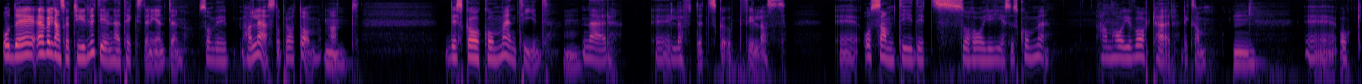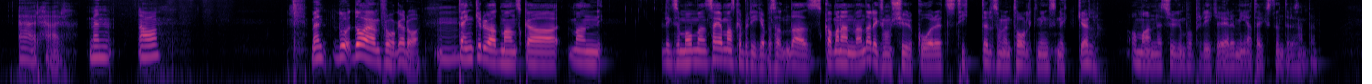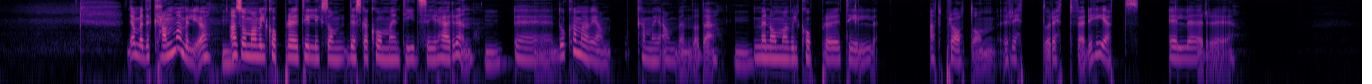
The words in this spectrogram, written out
och det är väl ganska tydligt i den här texten egentligen, som vi har läst och pratat om, Mm. att det ska komma en tid Mm. när eh, löftet ska uppfyllas. Eh, och samtidigt så har ju Jesus kommit. Han har ju varit här liksom, Mm. eh, och är här. Men ja, Men då, då har jag en fråga då. mm. Tänker du att man ska, man, liksom om man säger att man ska predika på söndag, ska man använda liksom kyrkårets titel som en tolkningsnyckel? Om man är sugen på att predika Jeremia-texten till exempel. ja men det kan man väl göra. Mm. Alltså om man vill koppla det till liksom, det ska komma en tid säger Herren. Mm. Eh, då kan man, ju, an- kan man ju använda det. Mm. Men om man vill koppla det till att prata om rätt och rättfärdighet eller eh,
